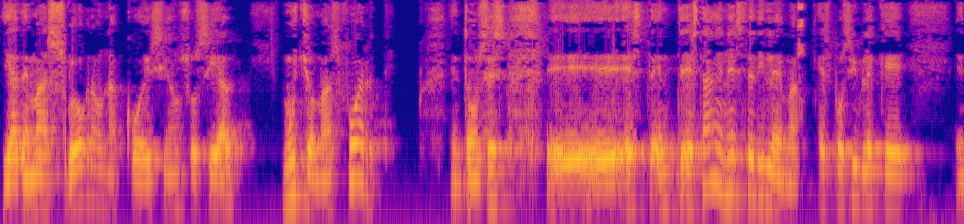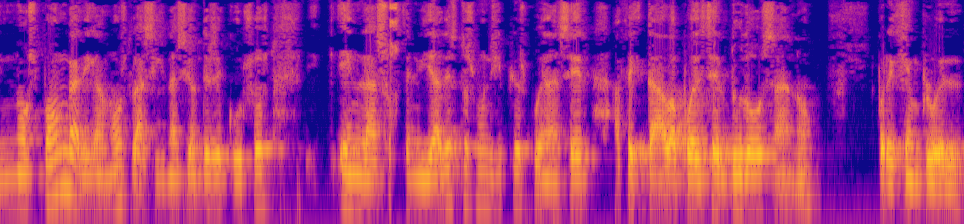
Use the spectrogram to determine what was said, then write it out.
y además logra una cohesión social mucho más fuerte. Entonces, eh, están en este dilema. Es posible que nos ponga, digamos, la asignación de recursos en la sostenibilidad de estos municipios puedan ser afectada, puede ser dudosa, ¿no? Por ejemplo, el,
